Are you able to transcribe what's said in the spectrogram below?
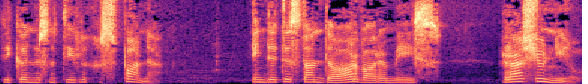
die kinders natuurlik gespanne. En dit is dan daar waar 'n mens rasioneel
